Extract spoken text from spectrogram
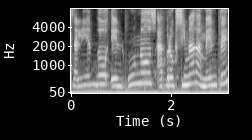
saliendo en unos aproximadamente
